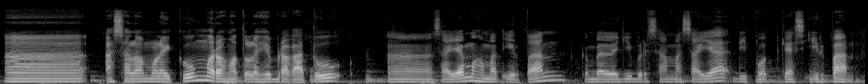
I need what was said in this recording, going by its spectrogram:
Uh, Assalamualaikum warahmatullahi wabarakatuh. Uh, saya Muhammad Irfan, kembali lagi bersama saya di podcast Irfan.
